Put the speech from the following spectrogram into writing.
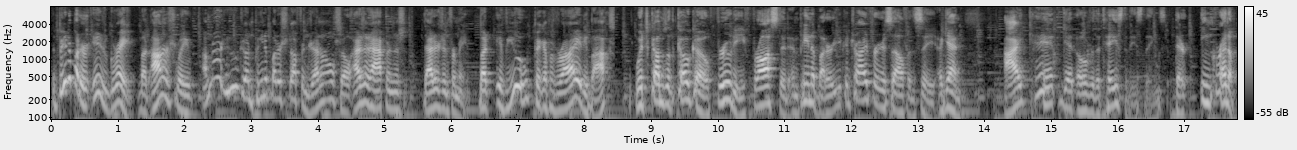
The peanut butter is great, but honestly, I'm not huge on peanut butter stuff in general, so as it happens, that isn't for me. But if you pick up a variety box, which comes with cocoa, fruity, frosted, and peanut butter, you can try it for yourself and see. Again, I can't get over the taste of these things. They're incredible.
